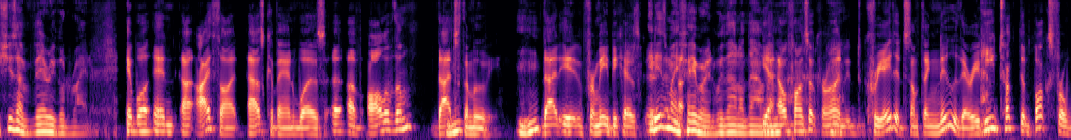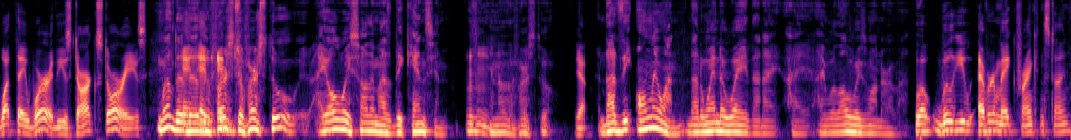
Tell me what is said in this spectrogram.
she's a very good writer. It, well, and uh, I thought Azkaban was, uh, of all of them, that's the movie. That i for me, because. Mm-hmm. It is my uh, favorite, without a doubt. Yeah, And- Alfonso Cuarón created something new there. He, took the books for what they were, these dark stories. Well, the, and- the, the and- first and- the first two, I always saw them as Dickensian. You know, the first two. yeah. And that's the only one that went away that I, I, I will always wonder about. Well, will you ever make Frankenstein?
